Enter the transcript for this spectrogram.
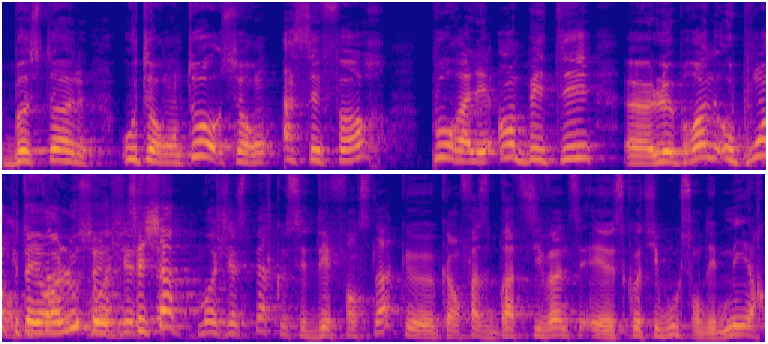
Boston ou Toronto seront assez forts pour aller embêter euh, LeBron au point En que Tyronn j'espère- s'échappe Moi, j'espère que ces défenses-là, que- qu'en face Brad Stevens et Scotty Brooks sont des meilleurs,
